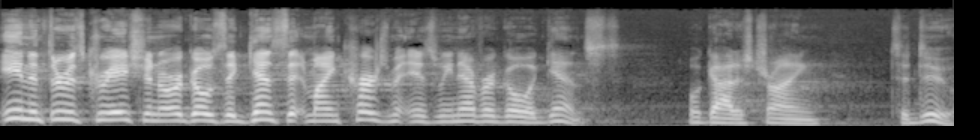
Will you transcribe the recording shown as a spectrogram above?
in and through His creation or goes against it. And my encouragement is we never go against what God is trying to do.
